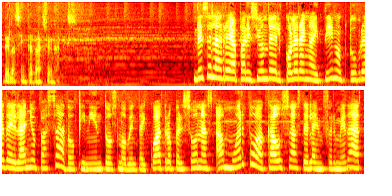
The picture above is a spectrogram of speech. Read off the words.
de las internacionales. Desde la reaparición del cólera en Haití en octubre del año pasado, 594 personas han muerto a causas de la enfermedad,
